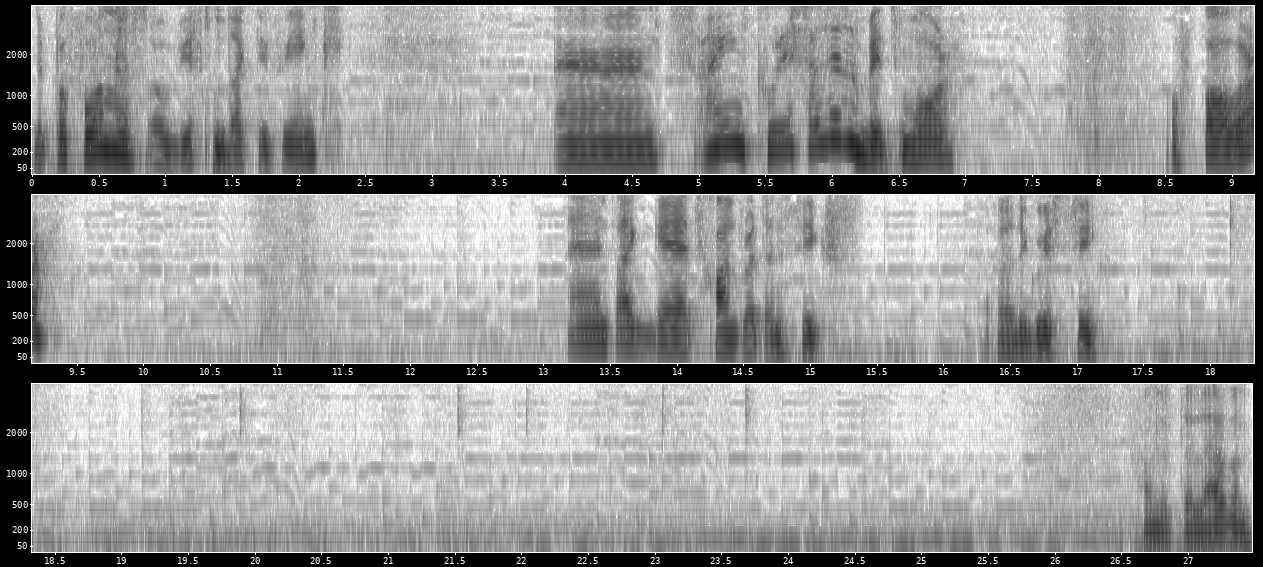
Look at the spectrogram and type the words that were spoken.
the performance of this conductive ink and I increase a little bit more of power and I get 106 uh, degrees C. Hundred eleven.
